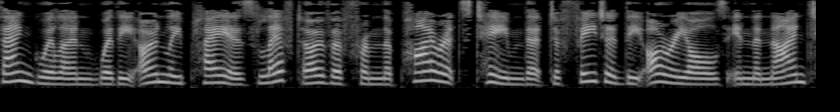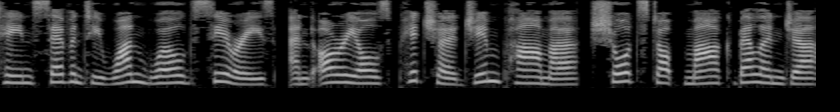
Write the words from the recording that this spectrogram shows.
Sanguillén were the only players left over from the Pirates team that defeated the Orioles in the 1971 World Series, and Orioles pitcher Jim Palmer, shortstop Mark Belanger,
